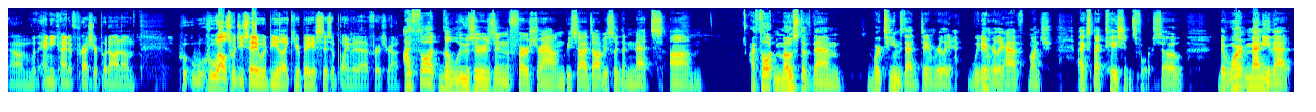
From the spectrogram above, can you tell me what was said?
um, with any kind of pressure put on them, who, who else would you say would be like your biggest disappointment in that first round? I thought the losers in the first round, besides obviously the Nets, um, I thought most of them were teams that didn't really we didn't really have much expectations for. So there weren't many that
